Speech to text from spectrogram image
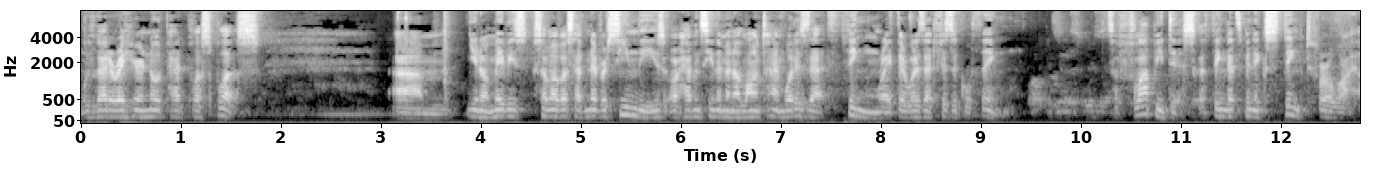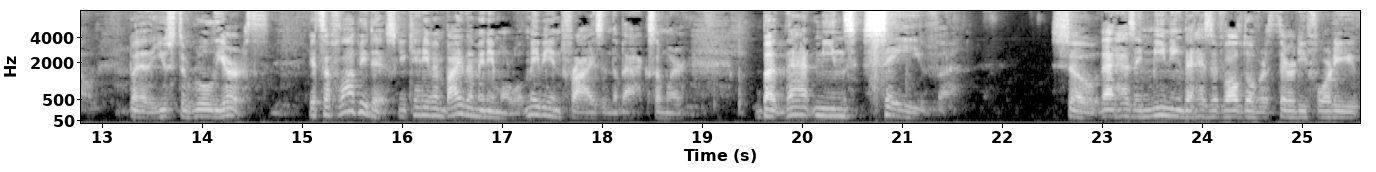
we've got it right here in Notepad++. Um, you know, maybe some of us have never seen these or haven't seen them in a long time. What is that thing right there? What is that physical thing? It's a floppy disk, a thing that's been extinct for a while, but it used to rule the earth. It's a floppy disk. You can't even buy them anymore. Well, maybe in Fry's in the back somewhere. But that means save. So that has a meaning that has evolved over 30, 40,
